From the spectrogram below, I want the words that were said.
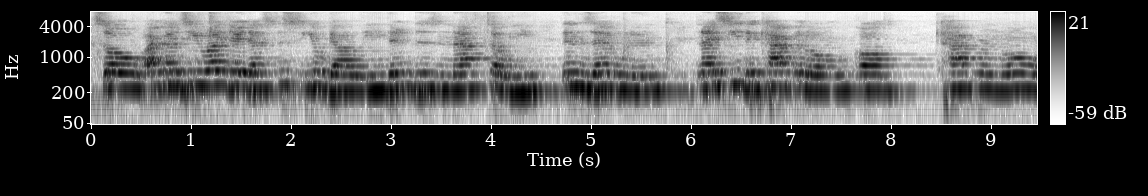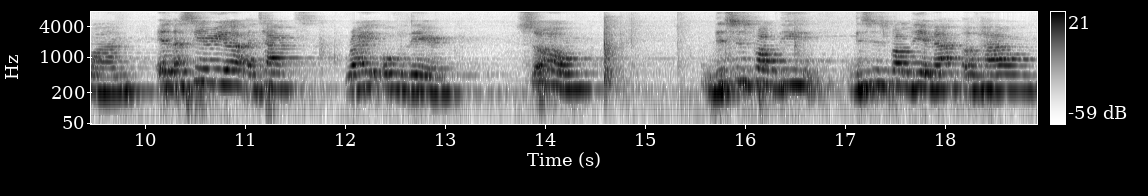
So I can see right there, that's the Sea of Galilee. Then there's Naphtali, then Zebulun, and I see the capital called Capernaum, and Assyria attacked right over there. So this is probably this is probably a map of how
